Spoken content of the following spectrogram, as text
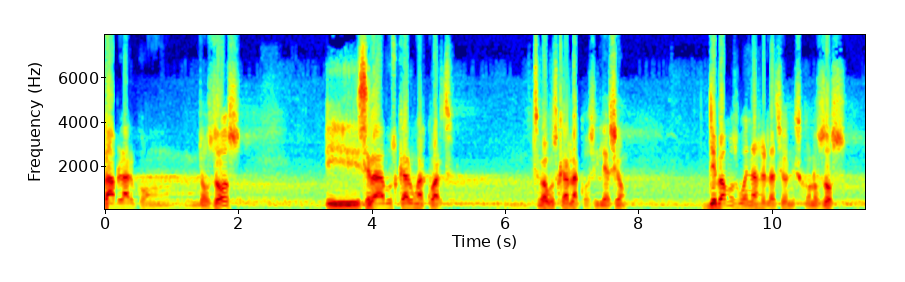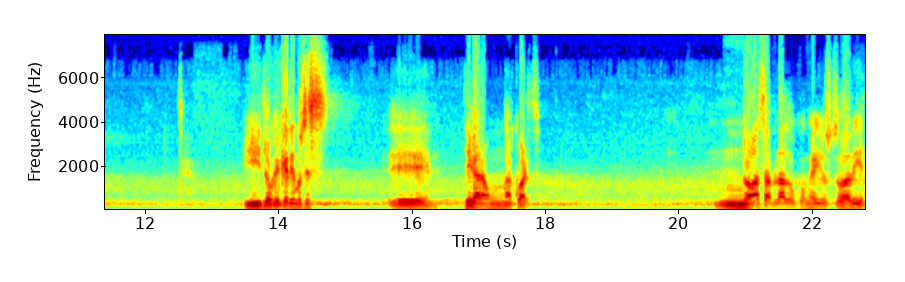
va a hablar con los dos y se va a buscar un acuerdo, se va a buscar la conciliación llevamos buenas relaciones con los dos y lo que queremos es eh, llegar a un acuerdo. ¿No has hablado con ellos todavía?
